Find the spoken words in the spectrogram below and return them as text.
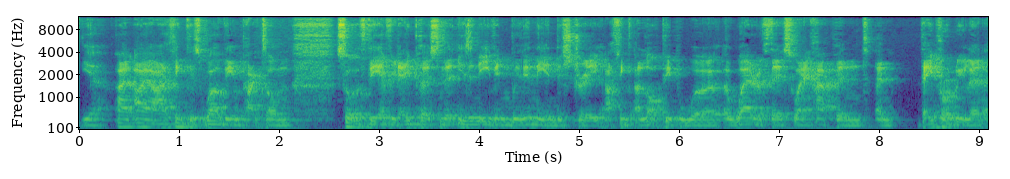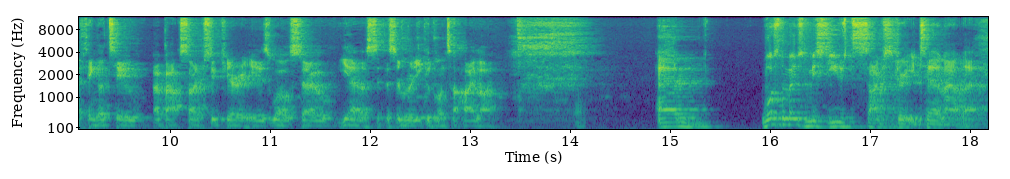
Yeah, I, I think as well the impact on sort of the everyday person that isn't even within the industry. I think a lot of people were aware of this when it happened, and they probably learned a thing or two about cybersecurity as well. So yeah, that's, that's a really good one to highlight. Um, what's the most misused cybersecurity term out there?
